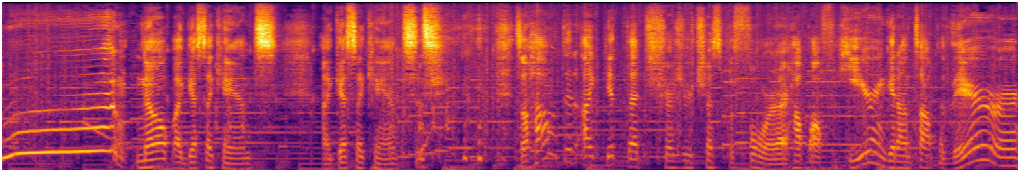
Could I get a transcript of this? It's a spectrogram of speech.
Woo! Nope, I guess I can't. I guess I can't. so how did I get that treasure chest before? Did I hop off here and get on top of there, or...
